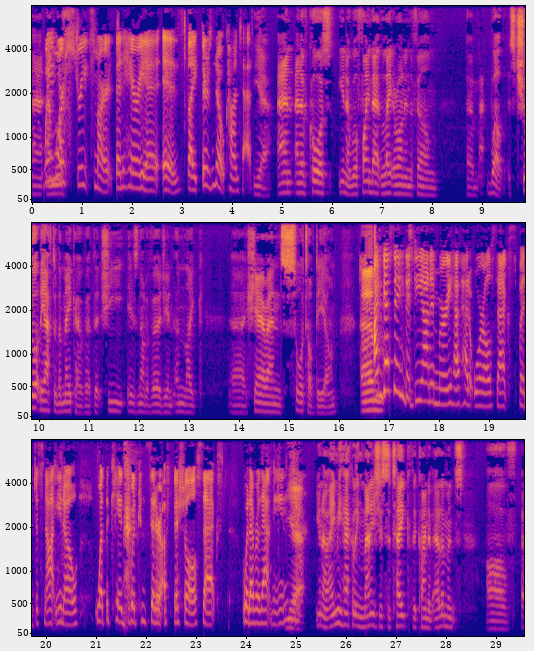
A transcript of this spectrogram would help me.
and, Way and more will- street smart than Harriet is. Like, there's no contest. Yeah, and and of course, you know, we'll find out later on in the film. Um, well, it's shortly after the makeover that she is not a virgin, unlike uh, Cher and sort of Dion. Um, I'm guessing that Dion and Murray have had oral sex, but just not, you know, what the kids would consider official sex, whatever that means. Yeah. You know, Amy Heckerling manages to take the kind of elements of, uh,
